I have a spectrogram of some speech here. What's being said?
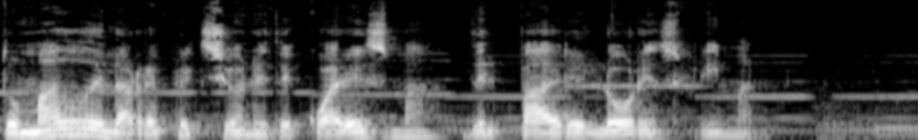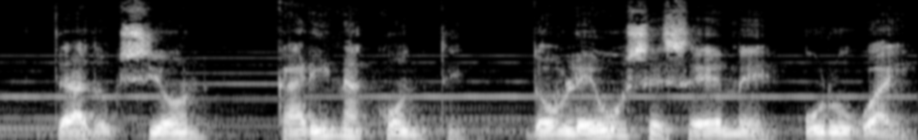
Tomado de las reflexiones de Cuaresma del padre Lawrence Freeman. Traducción Karina Conte, WCCM, Uruguay.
